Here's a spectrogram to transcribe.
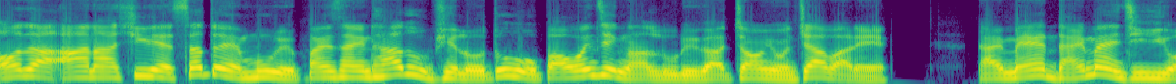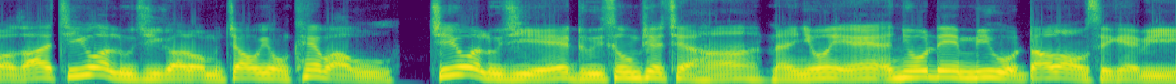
ဩဇာအာဏာရှိတဲ့စက်သွယ်မှုတွေပိုင်ဆိုင်ထားသူဖြစ်လို့သူ့ကိုပါဝန်းကျင်ကလူတွေကကြောင်ရွံကြပါတယ် ဒါပေမဲ့ဒိုင်းမန်ကြီးရွာကကြီးရွာလူကြီးကတော့မကြောက်ရွံ့ခဲ့ပါဘူးကြီးရွာလူကြီးရဲ့ဒွေဆုံးဖြတ်ချက်ဟာနိုင်ညွန့်ရဲ့အညှိုးတင်မိကိုတောက်လောင်စေခဲ့ပြီး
